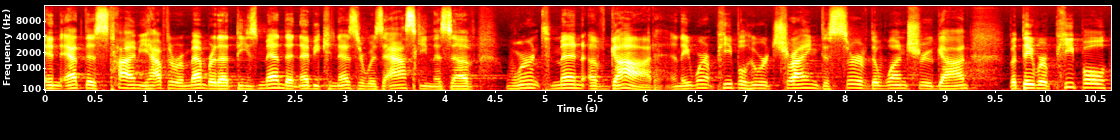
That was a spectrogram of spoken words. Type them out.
and at this time, you have to remember that these men that Nebuchadnezzar was asking this of weren't men of God. And they weren't people who were trying to serve the one true God, but they were people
